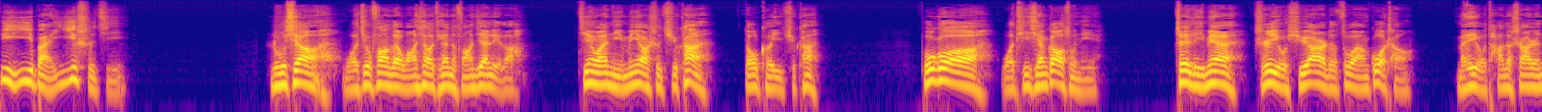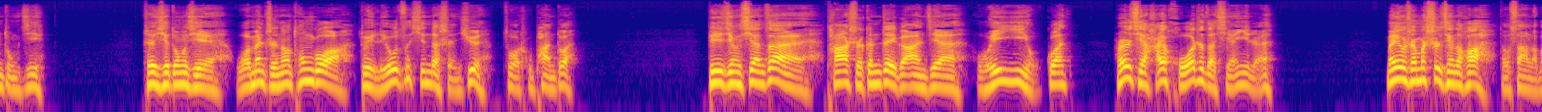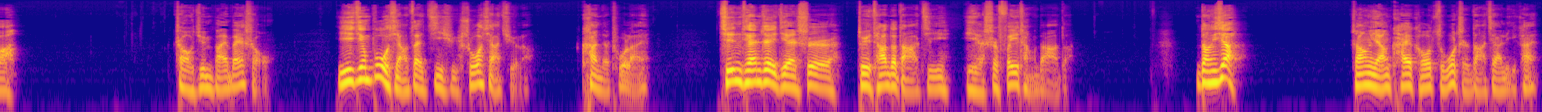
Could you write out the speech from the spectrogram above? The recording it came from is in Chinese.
第一百一十集，录像我就放在王啸天的房间里了。今晚你们要是去看，都可以去看。不过我提前告诉你，这里面只有徐二的作案过程，没有他的杀人动机。这些东西我们只能通过对刘子欣的审讯做出判断。毕竟现在他是跟这个案件唯一有关，而且还活着的嫌疑人。没有什么事情的话，都散了吧。赵军摆摆手，已经不想再继续说下去了。看得出来，今天这件事对他的打击也是非常大的。等一下，张扬开口阻止大家离开。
